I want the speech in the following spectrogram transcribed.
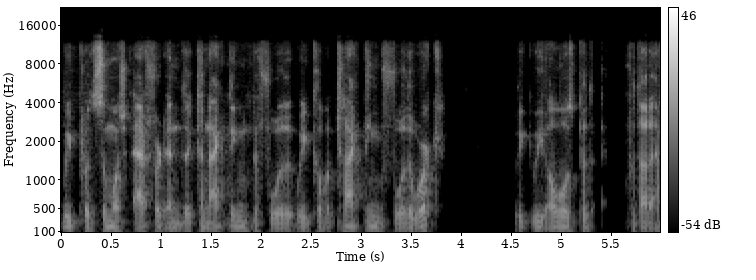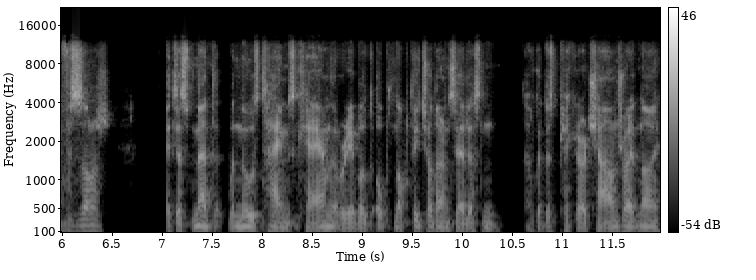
we put so much effort into connecting before that, we call it connecting before the work. We we always put put that emphasis on it. It just meant that when those times came, that we're able to open up to each other and say, "Listen, I've got this particular challenge right now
